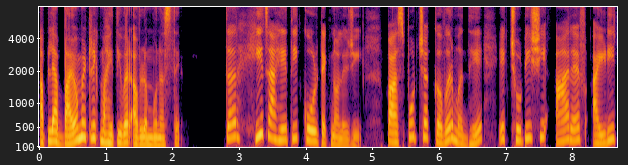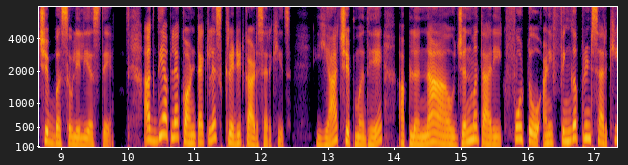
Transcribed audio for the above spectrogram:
आपल्या बायोमेट्रिक माहितीवर अवलंबून असते. तर हीच आहे ती कोर टेक्नॉलॉजी. पासपोर्टच्या कव्हरमध्ये एक छोटीशी R F I D chip बसवलेली असते. अगदी आपल्या कॉन्टॅक्टलेस क्रेडिट कार्डसारखीच. या चिपमध्ये आपलं नाव जन्मतारीख फोटो आणि फिंगरप्रिंटसारखी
